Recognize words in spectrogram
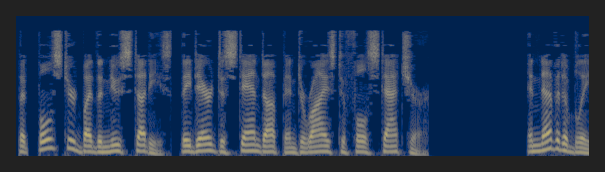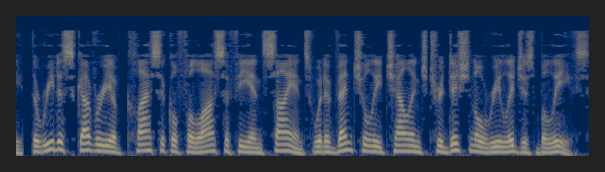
but, bolstered by the new studies, they dared to stand up and to rise to full stature. Inevitably, the rediscovery of classical philosophy and science would eventually challenge traditional religious beliefs.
